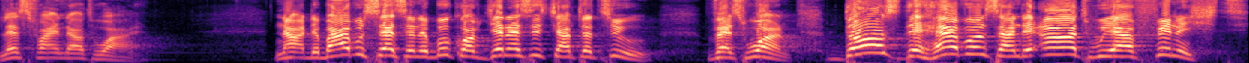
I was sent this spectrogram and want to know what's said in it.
Let's find out why. Now, the Bible says in the book of Genesis, chapter 2, verse 1 Thus the heavens and the earth we have finished,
